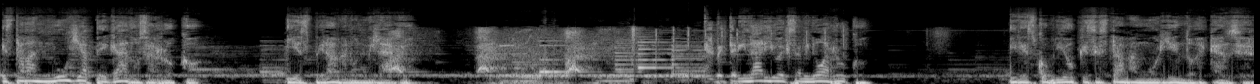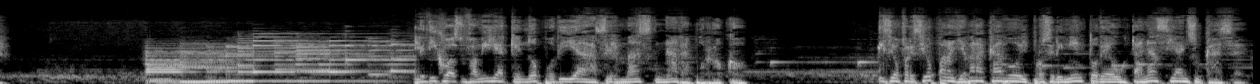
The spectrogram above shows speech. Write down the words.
estaban muy apegados a Rocco y esperaban un milagro. El veterinario examinó a Rocco y descubrió que se estaba muriendo de cáncer. Le dijo a su familia que no podía hacer más nada por Rocco y se ofreció para llevar a cabo el procedimiento de eutanasia en su casa.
